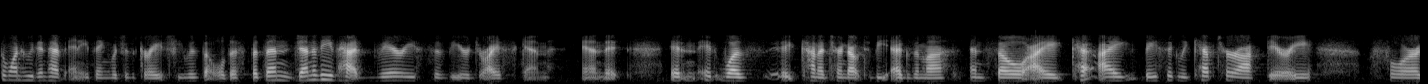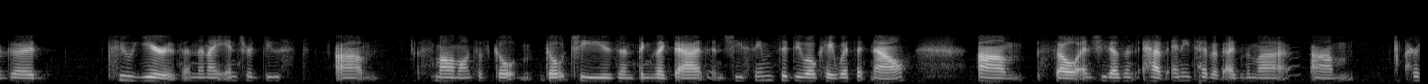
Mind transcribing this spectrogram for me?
the one who didn't have anything, which is great. She was the oldest, but then Genevieve had very severe dry skin, and it it it was it kind of turned out to be eczema, and so I kept I basically kept her off dairy for a good two years, and then I introduced um small amounts of goat goat cheese and things like that, and she seems to do okay with it now. Um, so, and she doesn't have any type of eczema. Um, her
